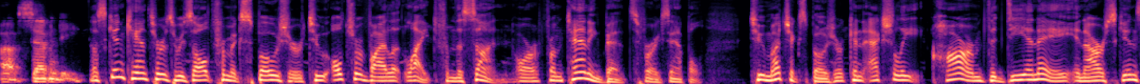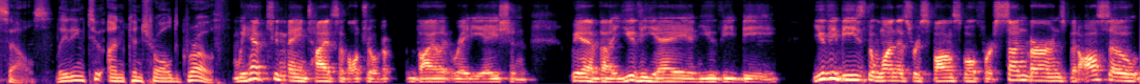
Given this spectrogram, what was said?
uh, 70. Now, skin cancers result from exposure to ultraviolet light from the sun or from tanning beds, for example. Too much exposure can actually harm the DNA in our skin cells, leading to uncontrolled growth. We have two main types of ultraviolet radiation. We have uh, UVA and UVB. UVB is the one that's responsible for sunburns, but also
